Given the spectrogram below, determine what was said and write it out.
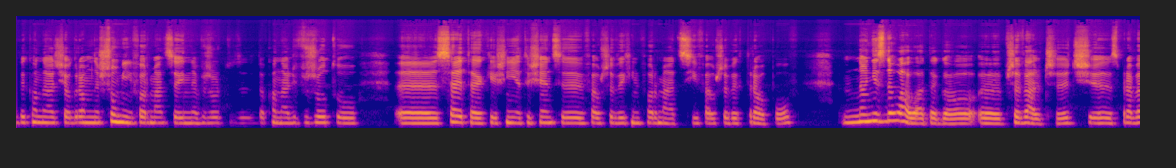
wykonać ogromny szum informacyjny, wrzut, dokonać wrzutu e, setek, jeśli nie tysięcy fałszywych informacji, fałszywych tropów. No nie zdołała tego e, przewalczyć. E, sprawa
